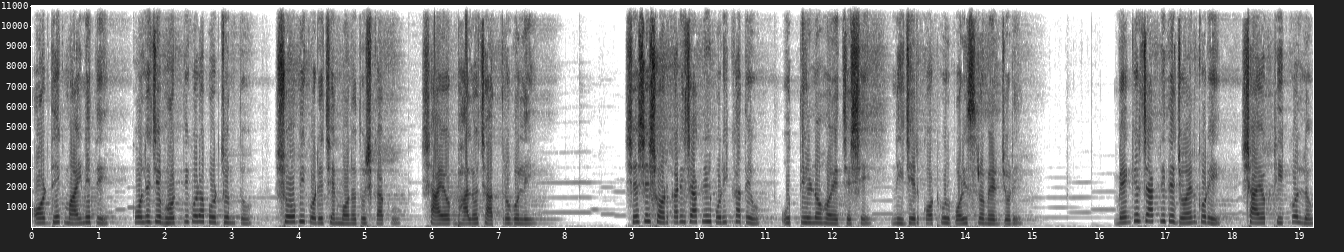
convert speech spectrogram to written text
অর্ধেক মাইনেতে কলেজে ভর্তি করা পর্যন্ত সবই করেছেন মনতোষ কাকু, সায়ক ভালো ছাত্র বলেই। শেষে সরকারি চাকরির পরীক্ষাতেও উত্তীর্ণ হয়েছে সে। নিজের কঠোর পরিশ্রমের জোরে। ব্যাংকের চাকরিতে জয়েন করে সায়ক ঠিক করল,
